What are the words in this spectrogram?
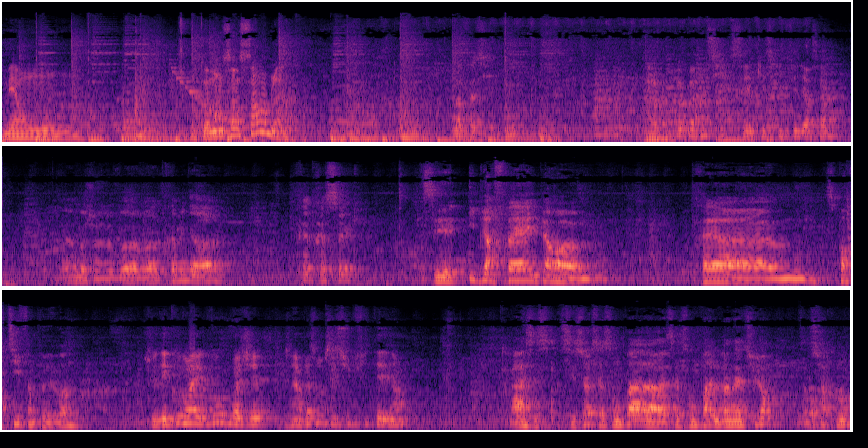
Mais on, on commence ensemble. Pas facile. Alors pourquoi pas facile c'est- Qu'est-ce qui te fait dire ça? Ouais, moi je vois un vin très minéral, très très sec. C'est hyper frais, hyper. euh, très euh, sportif, un peu, tu vois. Je découvre avec vous, moi j'ai l'impression que c'est sulfité, non? Ah, c'est sûr que ça sent pas, ça sent pas le vin nature. C'est sûr que non.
